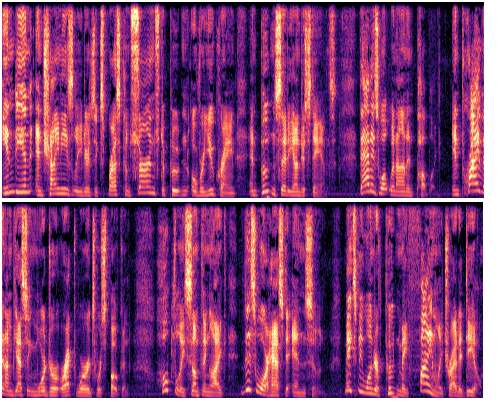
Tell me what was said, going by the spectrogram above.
Indian and Chinese leaders expressed concerns to Putin over Ukraine, and Putin said he understands. That is what went on in public. In private, I'm guessing more direct words were spoken. Hopefully, something like, This war has to end soon. Makes me wonder if Putin may finally try to deal.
